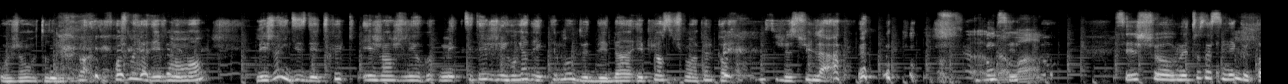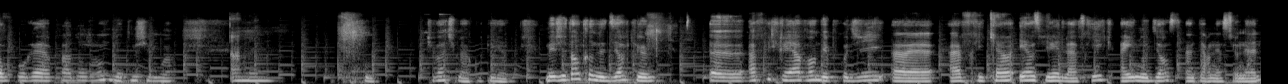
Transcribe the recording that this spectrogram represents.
aux gens autour de moi. Franchement, il y a des moments, les gens, ils disent des trucs et genre, je les, mais c'était, je les regarde avec tellement de dédain. Et puis ensuite, je me rappelle quand je suis là. Donc, c'est chaud. C'est chaud. Mais tout ça, ce n'est que temporaire. Pardon, je rentre bientôt chez moi. Amen. Tu vois, tu m'as coupé. Hein. Mais j'étais en train de dire que euh, Africrea vend des produits euh, africains et inspirés de l'Afrique à une audience internationale.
